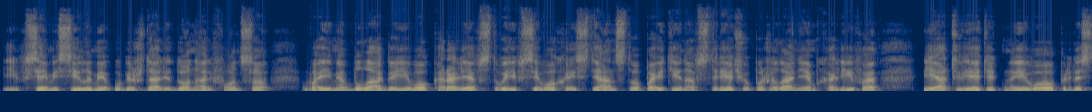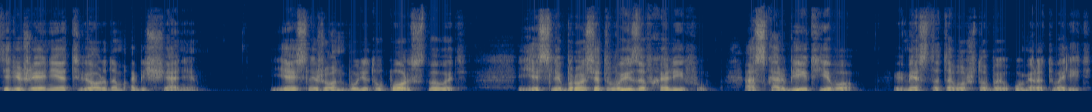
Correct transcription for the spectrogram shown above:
и всеми силами убеждали Дона Альфонсо во имя блага его королевства и всего христианства пойти навстречу пожеланиям халифа и ответить на его предостережение твердым обещанием. Если же он будет упорствовать, если бросит вызов халифу, оскорбит его, вместо того, чтобы умиротворить,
